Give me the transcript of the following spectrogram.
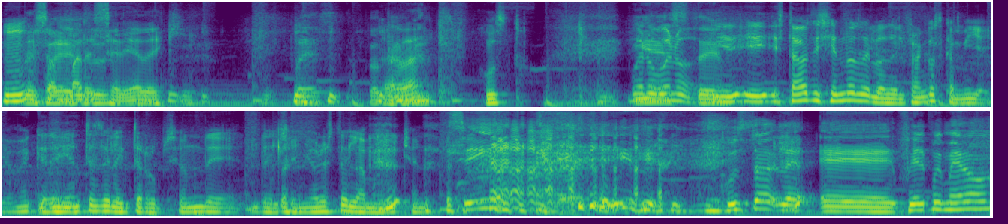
Desaparecería de aquí. Pues, totalmente. Justo. Bueno, Y bueno, este- y, y estabas diciendo de lo del Franco Escamilla. Yo me quedé ahí antes de la interrupción de- del señor este de la Maruchan. Sí, justo le- eh, fui el primero.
